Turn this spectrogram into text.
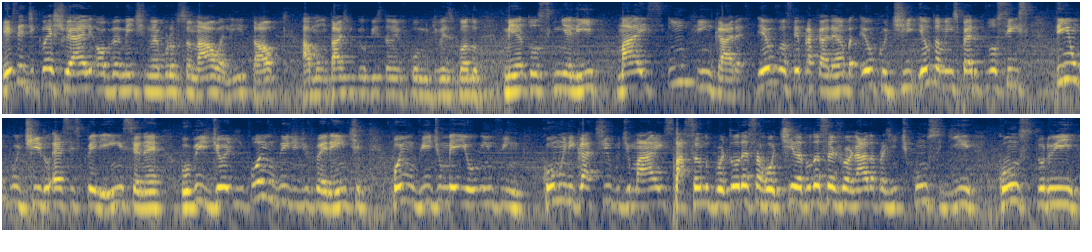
Esse é de Clash Royale, obviamente não é profissional ali e tal. A montagem que eu fiz também ficou de vez em quando meio tosquinha ali. Mas, enfim, cara, eu gostei pra caramba, eu curti. Eu também espero que vocês tenham curtido essa experiência, né? O vídeo de hoje foi um vídeo diferente, foi um vídeo meio, enfim, comunicativo demais. Passando por toda essa rotina, toda essa jornada pra gente conseguir construir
